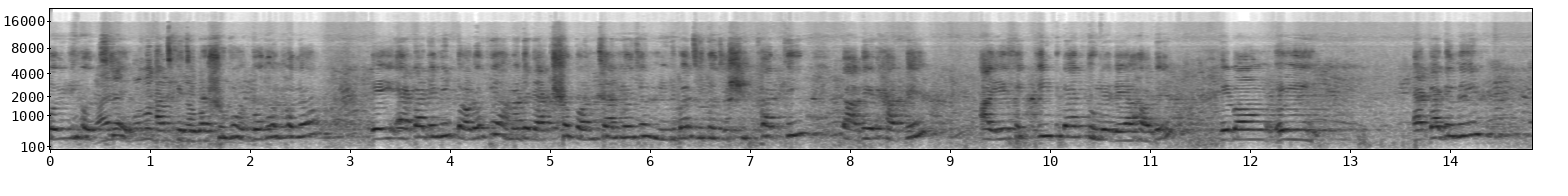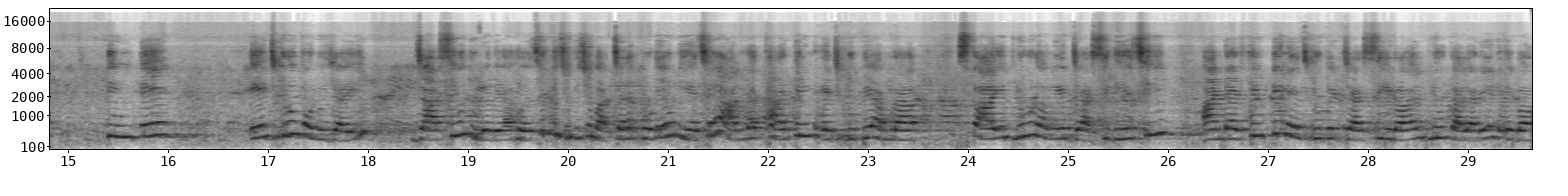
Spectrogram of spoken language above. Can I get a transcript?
তৈরি হচ্ছে। আজকে যেটা শুভ উদ্বোধন হলো, এই একাডেমির তরফে আমাদের একশো পঞ্চান্ন জন নির্বাচিত যে শিক্ষার্থী, তাদের হাতে আইএফএ কিট ব্যাগ তুলে দেওয়া হবে এবং এই একাডেমির তিনটে এজ গ্রুপ অনুযায়ী জার্সিও তুলে দেওয়া হয়েছে। কিছু কিছু বাচ্চারা পরেও নিয়েছে। আন্ডার থার্টিন এজ গ্রুপে আমরা স্কাই ব্লু রঙের জার্সি দিয়েছি। আন্ডার ফিফটিন এজ গ্রুপের জার্সি রয়্যাল ব্লু কালারের এবং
